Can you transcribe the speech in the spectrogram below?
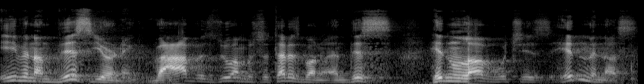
even on this yearning, and this hidden love which is hidden in us,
